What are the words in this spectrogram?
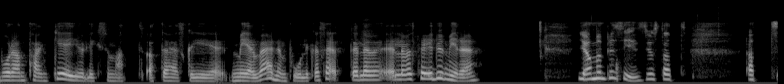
våran tanke är ju liksom att, att det här ska ge mervärden på olika sätt. Eller, eller vad säger du Mire? Ja men precis, just att, att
